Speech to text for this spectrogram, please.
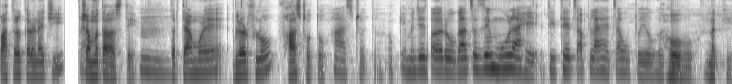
पातळ करण्याची क्षमता असते. तर त्यामुळे ब्लड फ्लो फास्ट होतो. फास्ट होतं. ओके म्हणजे रोगाचं जे मूळ आहे तिथेच आपला ह्याचा उपयोग होतो. हो हो नक्की.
